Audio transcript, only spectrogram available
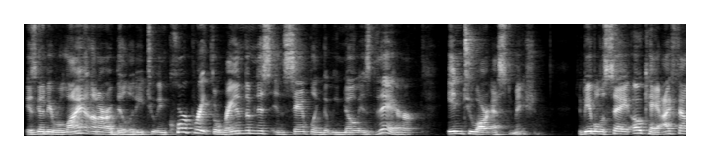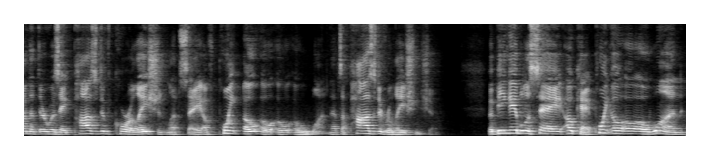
is going to be reliant on our ability to incorporate the randomness in sampling that we know is there into our estimation. To be able to say, okay, I found that there was a positive correlation, let's say, of 0.00001. That's a positive relationship. But being able to say, okay, 0.0001,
